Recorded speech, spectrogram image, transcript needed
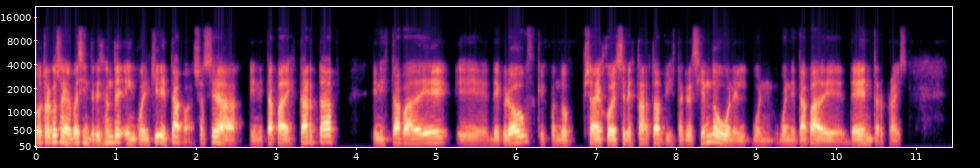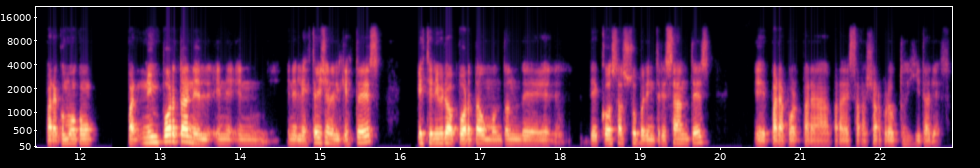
otra cosa que me parece interesante, en cualquier etapa, ya sea en etapa de startup, en etapa de, eh, growth, que es cuando ya dejó de ser startup y está creciendo, o en, el, etapa de, enterprise. Para no importa en el, en, el stage en el que estés, este libro aporta un montón de, de cosas súper interesantes eh, para, para, para, desarrollar productos digitales.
